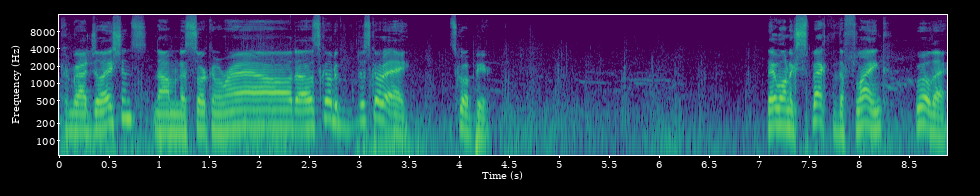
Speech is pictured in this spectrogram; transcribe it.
Congratulations. Now I'm gonna circle around. Uh, let's go to let's go to A. Let's go up here. They won't expect the flank, will they?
